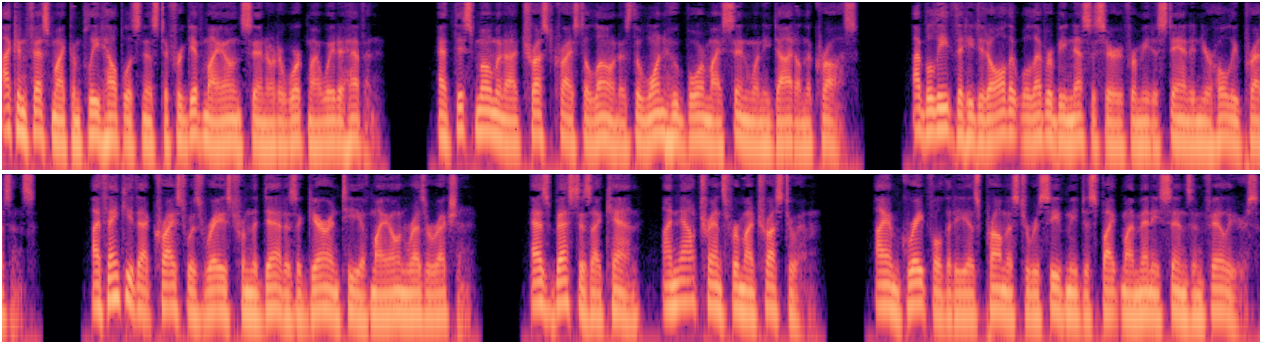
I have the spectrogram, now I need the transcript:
I confess my complete helplessness to forgive my own sin or to work my way to heaven. At this moment, I trust Christ alone as the one who bore my sin when he died on the cross. I believe that he did all that will ever be necessary for me to stand in your holy presence. I thank you that Christ was raised from the dead as a guarantee of my own resurrection. As best as I can, I now transfer my trust to Him. I am grateful that He has promised to receive me despite my many sins and failures.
